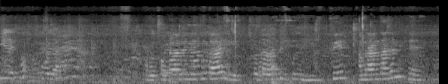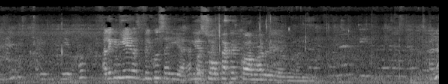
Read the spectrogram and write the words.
ये देखो हो जाएगा वो छोटा वाले ले तो छोटा वाला बिल्कुल नहीं फिर हमारा अंदाज़ा नहीं है ये देखो. लेकिन ये बिल्कुल सही है ये सोफा के कवर ले है ना?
